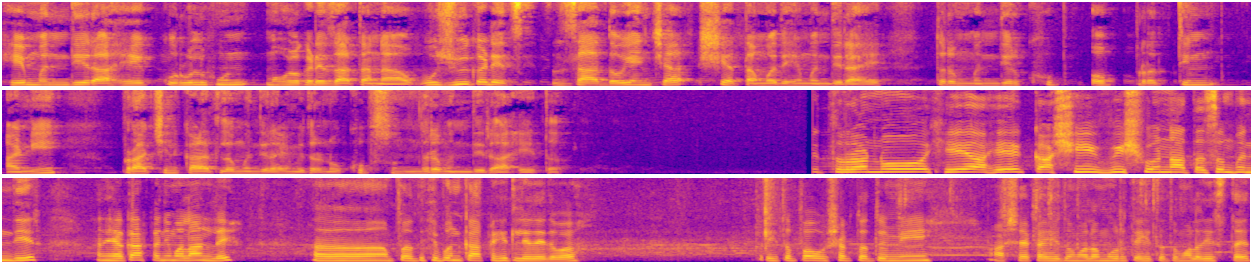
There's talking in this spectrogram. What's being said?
हे मंदिर आहे कुरुलहून मोहोळकडे जाताना उजवीकडेच जाधव यांच्या शेतामध्ये हे मंदिर आहे. तर मंदिर खूप अप्रतिम आणि प्राचीन काळातलं मंदिर आहे मित्रांनो. खूप सुंदर मंदिर आहे इथं. मित्रांनो हे आहे काशी विश्वनाथाचं मंदिर. आणि ह्या काकाने मला आणलंय. परत हे पण काका घेतले आहेत बघा. इथं पाहू शकता तुम्ही अशा काही तुम्हाला मूर्त्या इथं तुम्हाला दिसत आहेत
